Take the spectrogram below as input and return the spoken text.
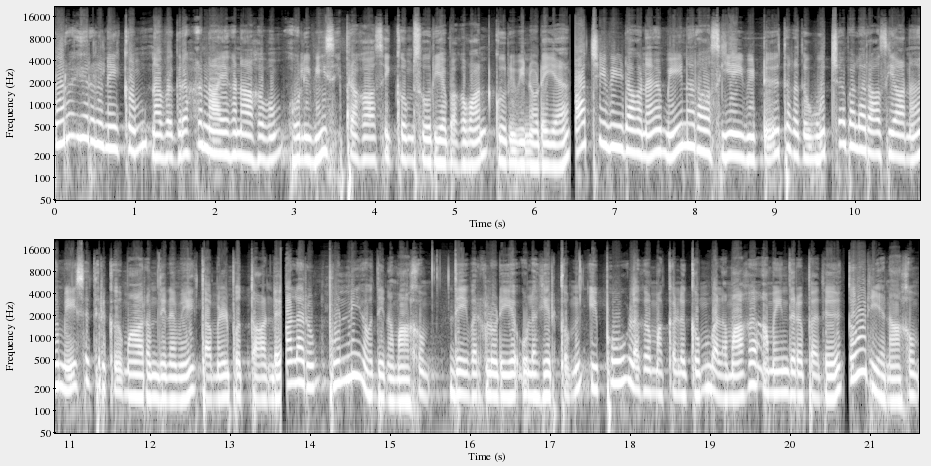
புறையீரல் நீக்கும் நவகிரக நாயகனாகவும் ஒளி வீசி பிரகாசிக்கும் சூரிய பகவான் குருவினுடைய ஆட்சி வீடான மீன ராசியை விட்டு தனது உச்சபல ராசியான மேசத்திற்கு மாறும் தினமே தமிழ் புத்தாண்டு மலரும் புண்ணிய தினமாகும். தேவர்களுடைய உலகிற்கும் இப்போ உலக மக்களுக்கும் பலமாக அமைந்திருப்பது சூரியனாகும்.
